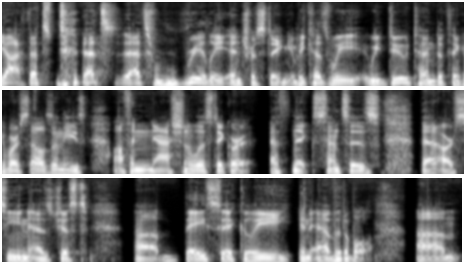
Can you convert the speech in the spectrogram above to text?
Yeah that's that's that's really interesting because we we do tend to think of ourselves in these often nationalistic or ethnic senses that are seen as just uh, basically inevitable. Um,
